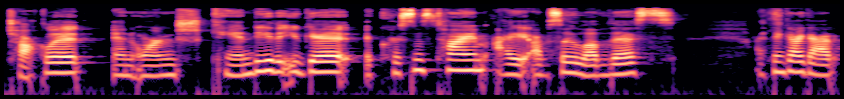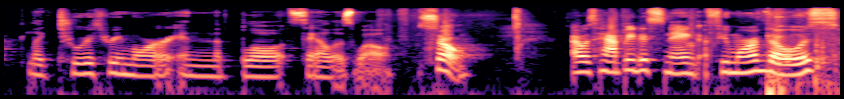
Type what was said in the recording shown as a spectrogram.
chocolate and orange candy that you get at Christmas time. I absolutely love this. I think I got like two or three more in the blowout sale as well. So I was happy to snag a few more of those.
